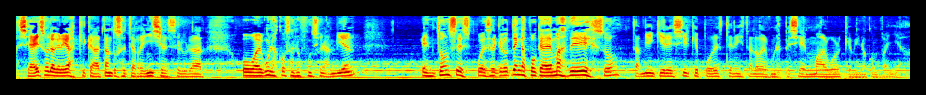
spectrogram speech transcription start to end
Si a eso le agregas que cada tanto se te reinicia el celular o algunas cosas no funcionan bien, entonces puede ser que lo tengas porque además de eso, también quiere decir que podés tener instalado alguna especie de malware que vino acompañado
